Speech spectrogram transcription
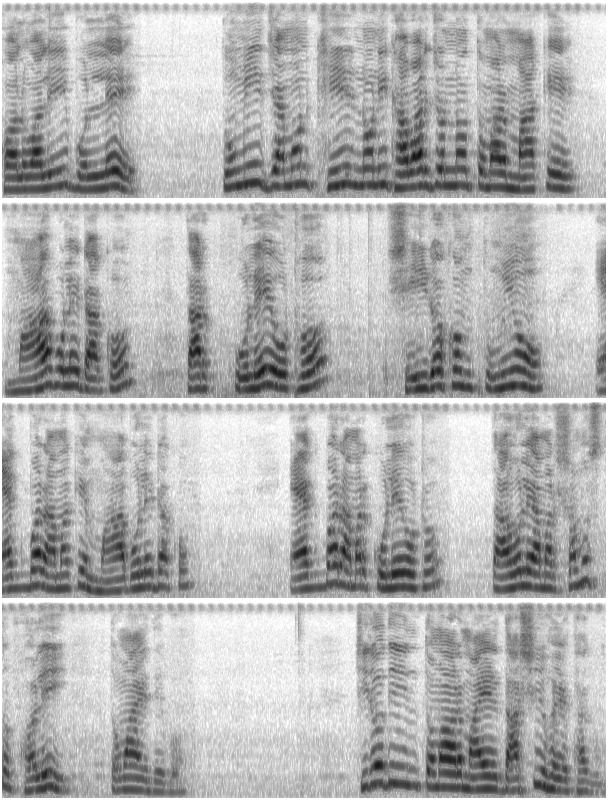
ফলওয়ালি বললে, তুমি যেমন ক্ষীর ননি খাওয়ার জন্য তোমার মাকে মা বলে ডাকো, তার কোলে ওঠো, সেই রকম তুমিও একবার আমাকে মা বলে ডাকো। একবার আমার কোলে ওঠো, তাহলে আমার সমস্ত ফলই তোমায় দেব। চিরদিন তোমার মায়ের দাসী হয়ে থাকব।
